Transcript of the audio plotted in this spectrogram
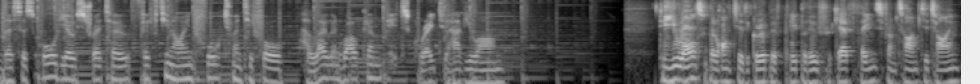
This is Audio Stretto 59424. Hello and welcome. It's great to have you on. Do you also belong to the group of people who forget things from time to time,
